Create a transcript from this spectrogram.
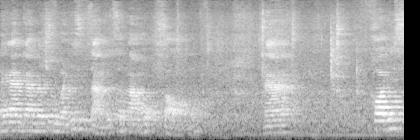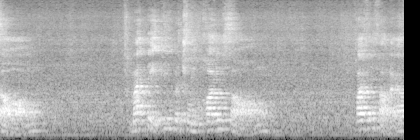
รายงานการ ประชุมวันที่ 13พฤษภาคม62 นะ ข้อที่ 2 มติที่ประชุมข้อที่ 2 ข้อที่ 2 แล้วก็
